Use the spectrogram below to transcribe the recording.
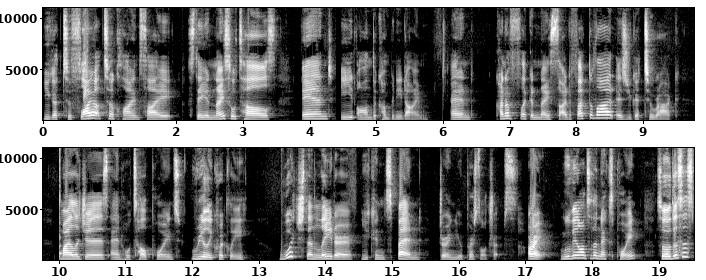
you get to fly out to a client site, stay in nice hotels, and eat on the company dime. And kind of like a nice side effect of that is you get to rack mileages and hotel points really quickly, which then later you can spend during your personal trips. All right, moving on to the next point. So, this is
